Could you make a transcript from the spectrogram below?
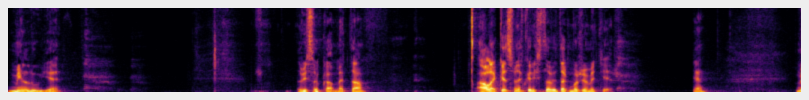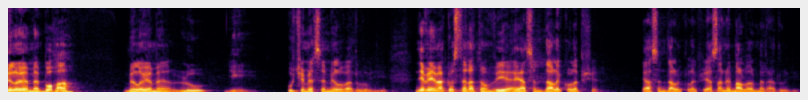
Miluje. Vysoká meta. Ale keď jsme v Kristovi, tak můžeme těž. Nie? Milujeme Boha, milujeme lidi. Učíme se milovat lidi. Nevím, jako jste na tom vy, a já jsem daleko lepší. Já jsem daleko lepší. Já jsem nemal velmi rád lidi.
